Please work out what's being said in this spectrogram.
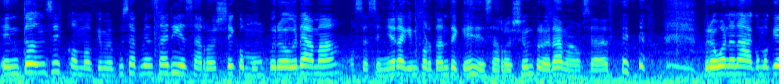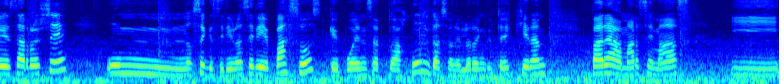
Entonces como que me puse a pensar y desarrollé como un programa, o sea, señora, qué importante que es, desarrollé un programa, o sea, pero bueno, nada, como que desarrollé un, no sé, que sería una serie de pasos, que pueden ser todas juntas o en el orden que ustedes quieran, para amarse más, y,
